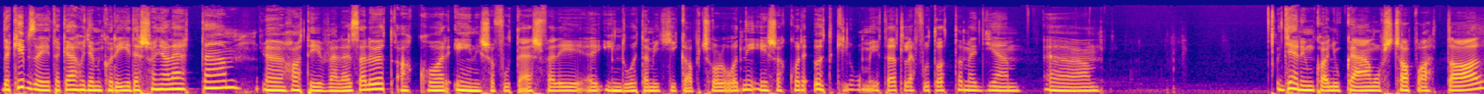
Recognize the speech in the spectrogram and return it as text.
de képzeljétek el, hogy amikor édesanya lettem, hat évvel ezelőtt, akkor én is a futás felé indultam így kikapcsolódni, és akkor öt kilométert lefutottam egy ilyen uh, gyerünk anyukámos csapattal,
